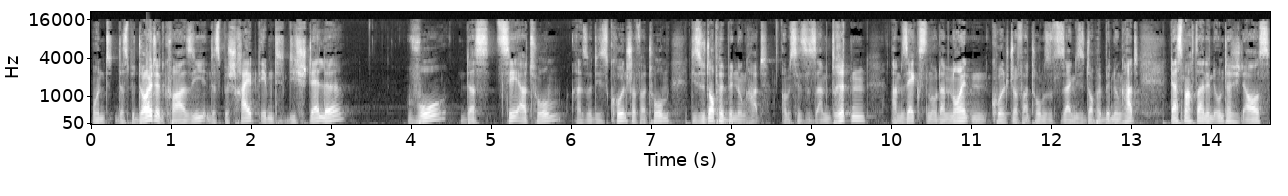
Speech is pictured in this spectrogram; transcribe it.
und das bedeutet quasi, das beschreibt eben die Stelle, wo das C-Atom, also dieses Kohlenstoffatom, diese Doppelbindung hat. Ob es jetzt am dritten, am sechsten oder am neunten Kohlenstoffatom sozusagen diese Doppelbindung hat, das macht dann den Unterschied aus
